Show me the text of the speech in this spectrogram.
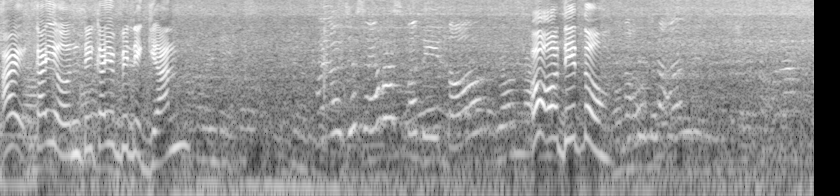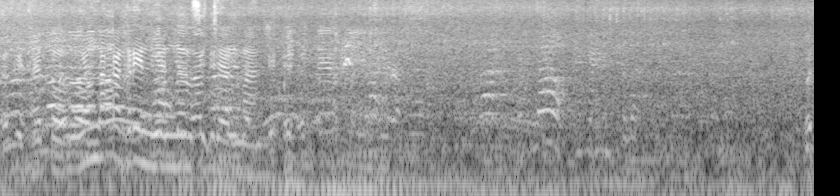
Ay, kayo, hindi kayo binigyan? Ay, oh, Joseras ba dito? Oo, dito. Naunlaan. Ito, yung naka-green yan yun si chairman. Okay,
